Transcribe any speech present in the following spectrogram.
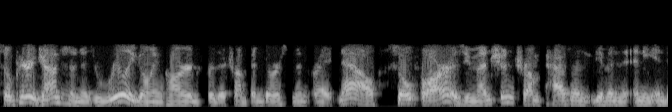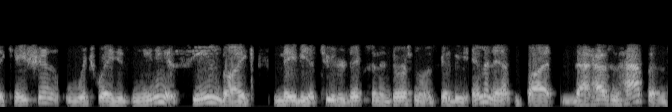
So Perry Johnson is really going hard for the Trump endorsement right now. So far, as you mentioned, Trump hasn't given any indication which way he's leaning. It seemed like maybe a Tudor Dixon endorsement was going to be imminent, but that hasn't happened.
